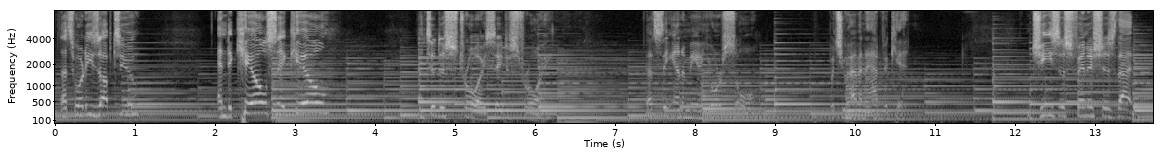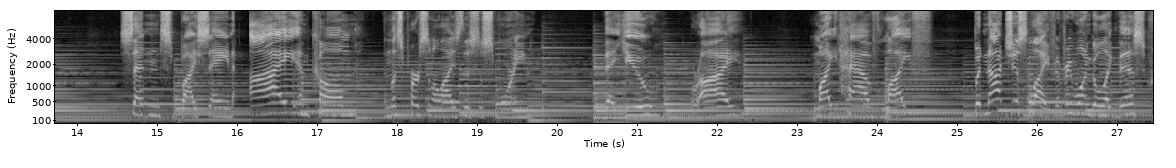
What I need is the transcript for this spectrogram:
That's what he's up to. And to kill, say, kill. And to destroy, say, destroy. That's the enemy of your soul. But you have an advocate. Jesus finishes that sentence by saying, I am come, and let's personalize this this morning, that you or I might have life, but not just life. Everyone go like this.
